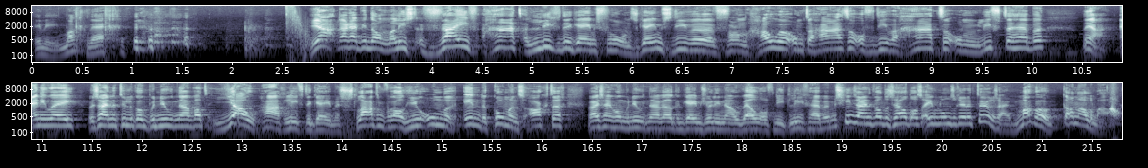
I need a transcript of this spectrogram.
nee, nee, mag weg. Ja, daar heb je dan maar liefst vijf haat-liefde games voor ons. Games die we van houden om te haten of die we haten om lief te hebben. Nou ja, anyway, we zijn natuurlijk ook benieuwd naar wat jouw haatliefde game is. Laat hem vooral hieronder in de comments achter. Wij zijn gewoon benieuwd naar welke games jullie nou wel of niet lief hebben. Misschien zijn het wel dezelfde als een van onze redacteuren zijn. Mag ook, kan allemaal.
